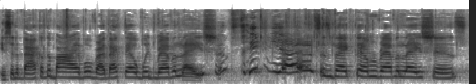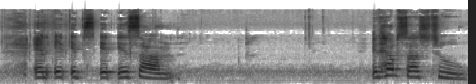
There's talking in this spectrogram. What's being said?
It's in the back of the Bible, right back there with Revelations. yes, it's back there with Revelations. And it it's it is um it helps us to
